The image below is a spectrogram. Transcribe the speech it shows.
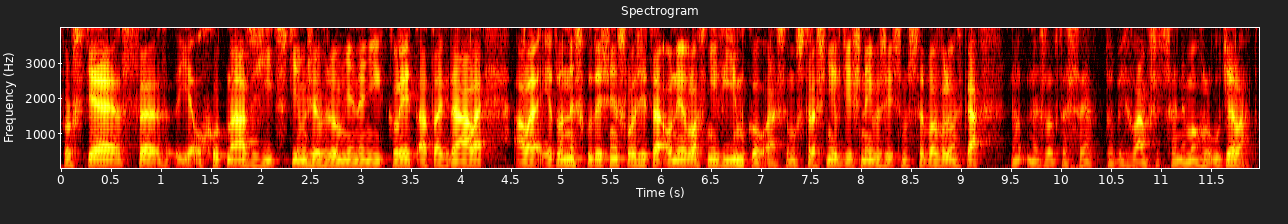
prostě se je ochotná zžít s tím, že v domě není klid a tak dále, ale je to neskutečně složité, on je vlastně výjimkou. Já jsem mu strašně vděčný, protože jsem se bavil, on říká, no nezlobte se, to bych vám přece nemohl udělat.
